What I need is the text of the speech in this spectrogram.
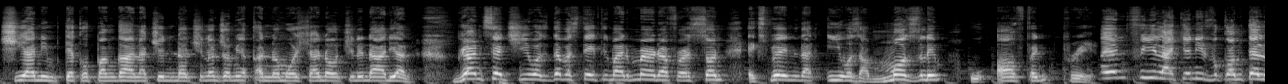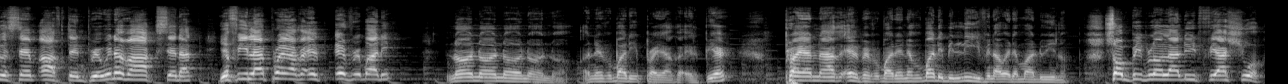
she and him take up and gone to Trinidad. She not Jamaican no more, she now Trinidadian. Grant said she was devastated by the murder of her son, explaining that he was a Muslim who often pray. I don't feel like you need to come tell us same often pray. We never ask you that. You feel like prayer gonna help everybody? No, no, no, no, no. And everybody prayer gonna help here. Prayer now help everybody and everybody believe in how them are doing. You. Some people only do it for a show.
